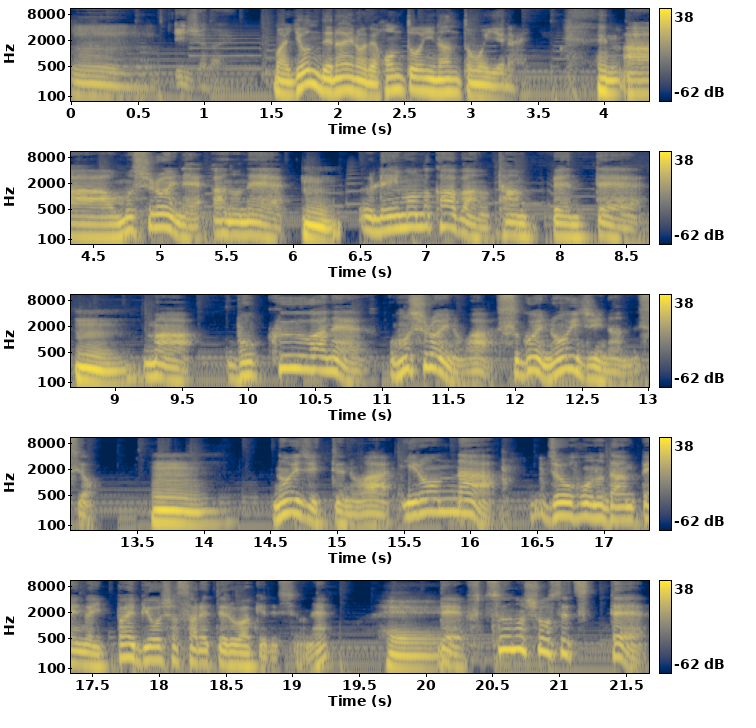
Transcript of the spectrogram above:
うん。いいじゃない。まあ読んでないので本当に何とも言えない。ああ面白いね。あのね、うん、レイモンド・カーバーの短編って、うん、まあ僕はね面白いのはすごいノイジーなんですよ。うんノイジーっていうのは、いろんな情報の断片がいっぱい描写されてるわけですよね。で、普通の小説って、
